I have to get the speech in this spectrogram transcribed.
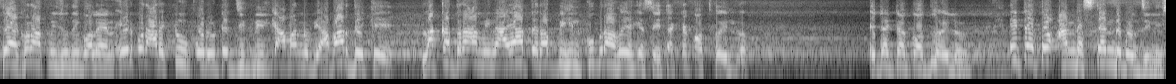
তো এখন আপনি যদি বলেন, এরপর আরেকটু উপরে উঠে জিবরিলকে আমার নবী আবার দেখে, লাকাদ রামিন আয়াতে রাব্বিহিল কুবরা হয়ে গেছে, এটা একটা কথা হইল। এটা একটা কথা হইল। এটা তো আন্ডারস্ট্যান্ডেবল জিনিস।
